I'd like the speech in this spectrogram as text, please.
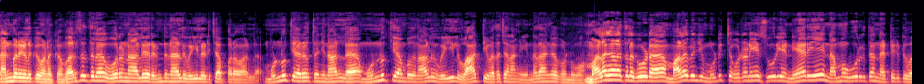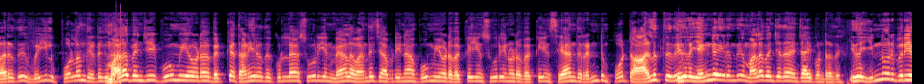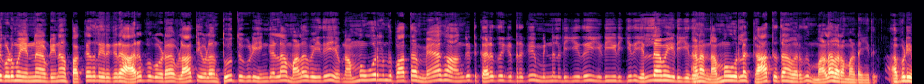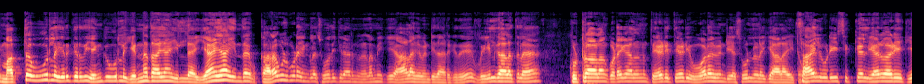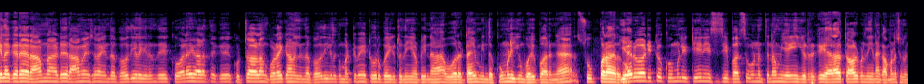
நண்பர்களுக்கு வணக்கம். வருஷத்துல ஒரு நாள் ரெண்டு நாள் வெயில் அடிச்சா பரவாயில்ல. முன்னூத்தி அறுபத்தஞ்சு நாள்ல முன்னூத்தி ஐம்பது நாளும் வெயில் வாட்டி விதைச்சா நாங்க என்னதாங்க பண்ணுவோம்? மழை காலத்துல கூட மழை பெஞ்சு முடிச்ச உடனே சூரியன் நேரையே நம்ம ஊருக்கு தான் நட்டுக்கிட்டு வருது. வெயில் பொழந்து எடுக்குது. மழை பெஞ்சு பூமியோட வெக்க தணிகிறதுக்குள்ள சூரியன் மேல வந்துச்சு அப்படின்னா பூமியோட வெக்கையும் சூரியனோட வெக்கையும் சேர்ந்து ரெண்டும் போட்டு அழுத்துது. இதுல எங்க இருந்து மழை பெஞ்சதை என்ஜாய் பண்றது? இதுல இன்னொரு பெரிய கொடுமை என்ன அப்படின்னா பக்கத்துல இருக்கிற அருப்புக்கோட்டை விளாத்திகுளம் தூத்துக்குடி இங்கெல்லாம் மழை பெய்யுது. நம்ம ஊர்லேருந்து பார்த்தா மேகம் அங்கிட்டு கருத்துக்கிட்டு இருக்கு. மின்னல் அடிக்குது இடி இடிக்குது எல்லாமே இடிக்குது. ஆனால் நம்ம ஊரில் காற்று தான் வருது மழை வர மாட்டேங்குது. அப்படி மற்ற ஊரில் இருக்கிறது எங்கள் ஊரில் என்னதாயா இல்லை. ஏயா இந்த கடவுள் கூட எங்களை சோதிக்கிறாருன்ற நிலைமைக்கு ஆளாக வேண்டியதாக இருக்குது. வெயில் காலத்தில் குற்றாலம் கொடைக்கானல்னு தேடி தேடி ஓட வேண்டிய சூழ்நிலைக்கு ஆளாயிட்டோம். சாயல்குடி சிக்கல் ஏர்வாடி கீழக்கரை ராம்நாடு ராமேஸ்வரம் இந்த பகுதியில் இருந்து கோடை காலத்துக்கு குற்றாலம் கொடைக்கானல் இந்த பகுதிகளுக்கு மட்டுமே டூர் போய்கிட்டு இருந்தீங்க அப்படின்னா ஒரு டைம் இந்த குமுளிக்கும் போய் பாருங்கள் சூப்பராக இருக்கும். Ervadi to Kumily TNSC bus ஒன்று தினமும் இயங்கிக்கிட்டு இருக்கு. யாராவது ட்ராவல் பண்ணீங்கன்னா கமலை சொல்லுங்கள்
